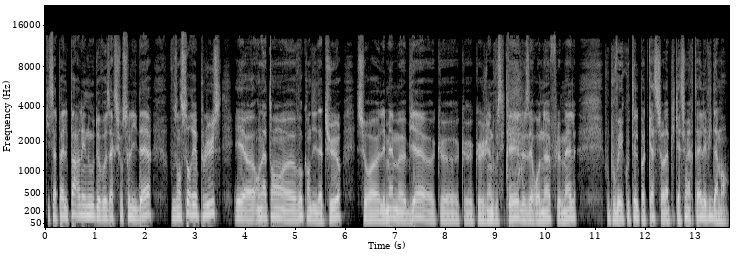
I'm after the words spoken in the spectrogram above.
qui s'appelle Parlez-nous de vos actions solidaires. Vous en saurez plus et on attend vos candidatures sur euh, les mêmes biais euh, que, que que je viens de vous citer, le 09, le mail. Vous pouvez écouter le podcast sur l'application RTL évidemment.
